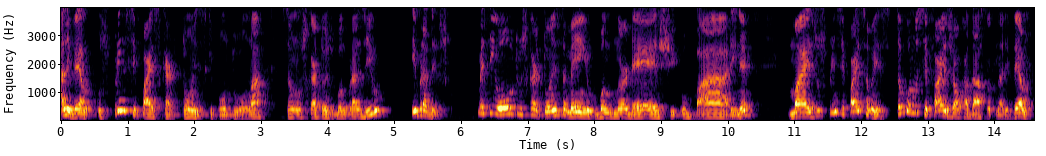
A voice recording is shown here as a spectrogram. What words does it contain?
a Livelo, os principais cartões que pontuam lá são os cartões do Banco Brasil e Bradesco. Mas tem outros cartões também, o Banco Nordeste, o Bari, né? Mas os principais são esses. Então, quando você faz já o cadastro na Livelo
